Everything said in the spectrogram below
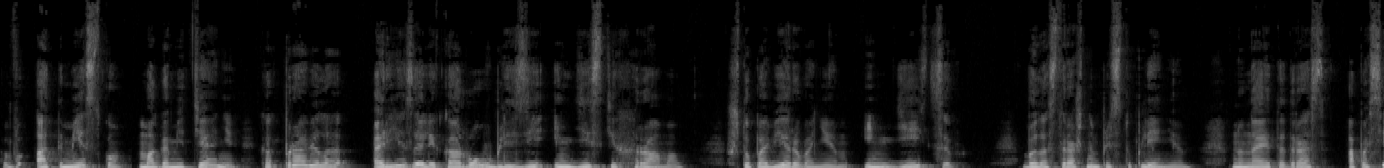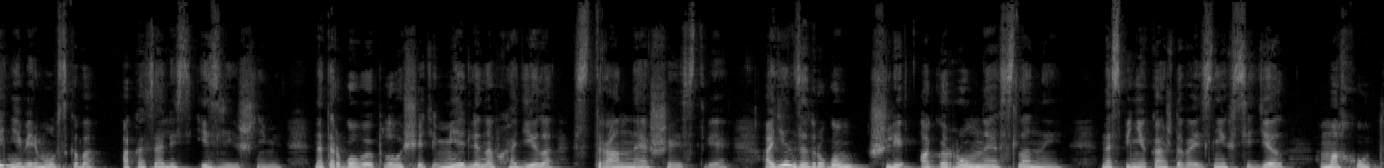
В отместку магометяне, как правило, резали коров вблизи индийских храмов, что по верованиям индийцев было страшным преступлением, но на этот раз опасения Вельмовского оказались излишними. На торговую площадь медленно входило странное шествие. Один за другом шли огромные слоны. На спине каждого из них сидел махут,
